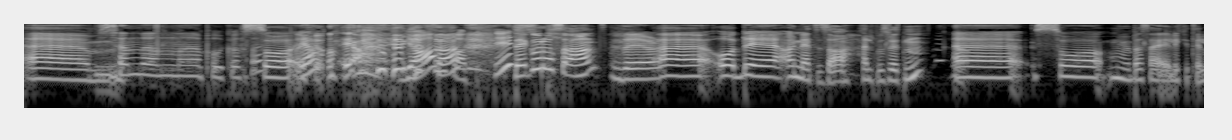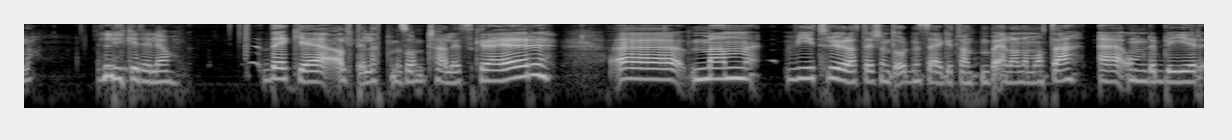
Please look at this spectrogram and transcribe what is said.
Um, Send den podkasten. ja, ja, Ja, faktisk. Det går også an. Det gjør det. Eh, og det Agnete sa helt på slutten, ja. så må vi bare si lykke til, da. Lykke til, ja. Det er ikke alltid lett med sånne kjærlighetsgreier. eh, men vi tror at det kommer til å ordne seg gutt 15 på en eller annen måte. eh, om det blir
